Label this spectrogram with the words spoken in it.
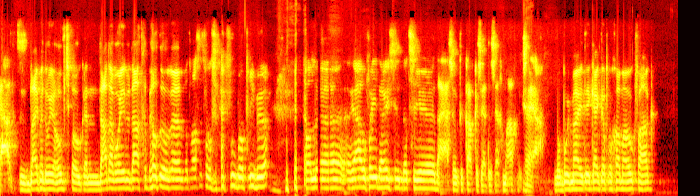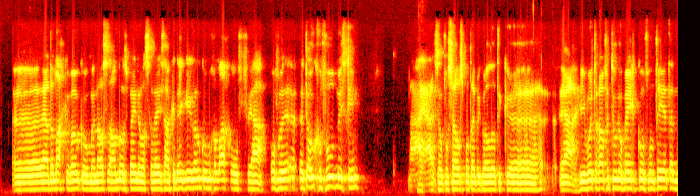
ja, het, het blijft me door je hoofd spoken. En daarna word je inderdaad gebeld door, eh, wat was het volgens mij, voetbalprimeur. Van, eh, ja, hoe vind je deze? Dat ze je, nou ja, zo te kakken zetten, zeg maar. Ik zei, ja, wat boeit mij het? Ik kijk dat programma ook vaak. Eh, ja, daar lach ik er ook om. En als een andere speler was geweest, had ik er denk ik ook om gelachen. Of, ja, of het ook gevoeld misschien. Nou ja, zoveel zelfspot heb ik wel dat ik... ja, je wordt er af en toe nog mee geconfronteerd. En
